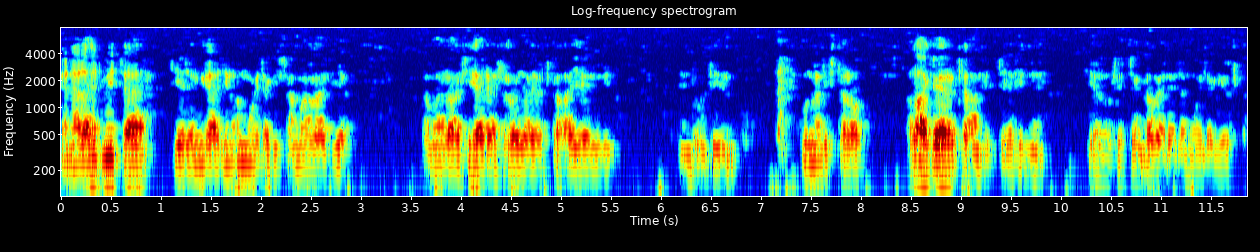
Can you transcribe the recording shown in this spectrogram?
venäläiset mitään. Tietenkään siinä on muitakin samanlaisia, samanlaisia resloja, jotka ajeli. Niin, niin tultiin kunnallistalo alakertaan sitten ja sinne. Siellä on sitten kavereita muitakin, jotka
